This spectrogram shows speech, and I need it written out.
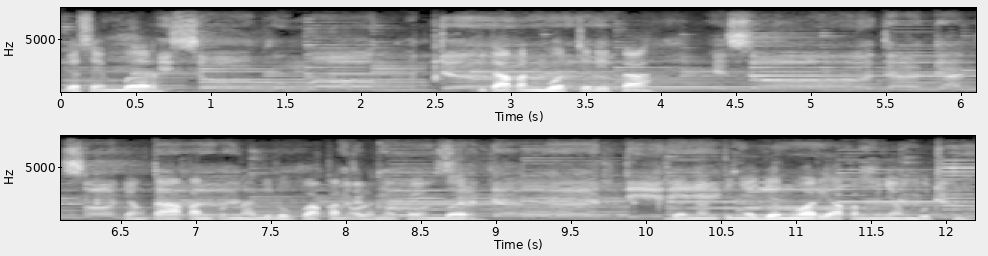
Desember. kita akan buat cerita yang tak akan pernah dilupakan oleh November. dan nantinya Januari akan menyambutnya.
